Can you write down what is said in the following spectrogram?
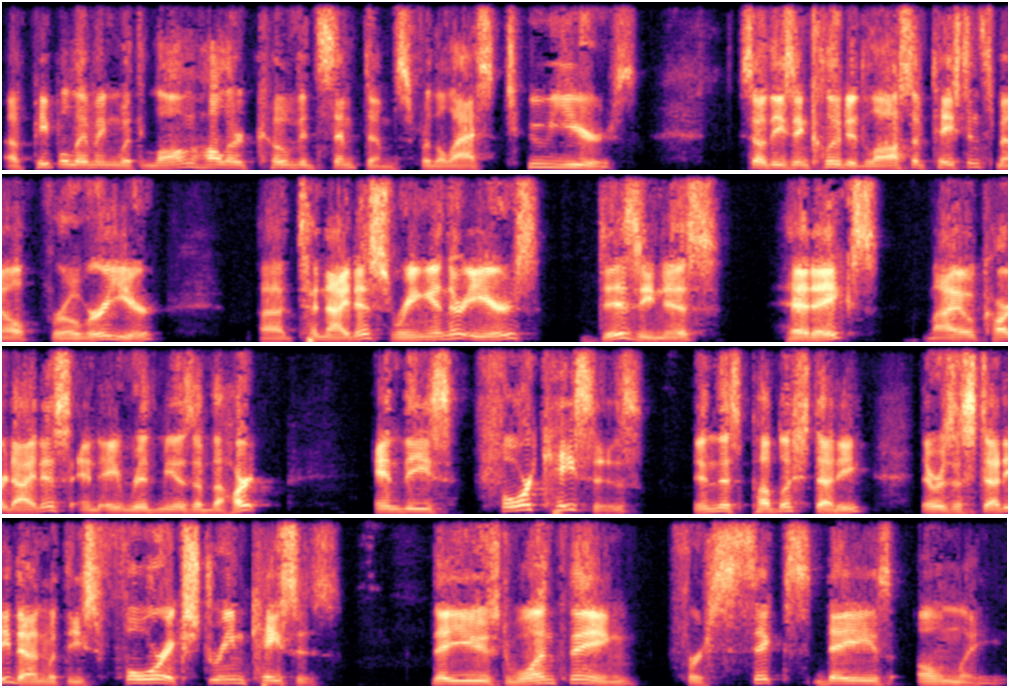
of people living with long hauler COVID symptoms for the last two years. So these included loss of taste and smell for over a year, uh, tinnitus, ringing in their ears, dizziness, headaches, myocarditis, and arrhythmias of the heart. And these four cases in this published study, there was a study done with these four extreme cases. They used one thing for six days only.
